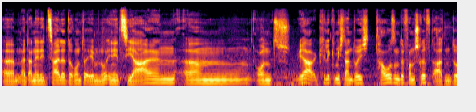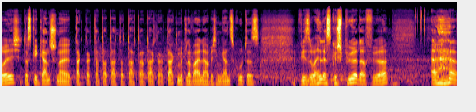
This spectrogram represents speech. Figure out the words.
ähm, dann in die Zeile darunter eben nur Initialen ähm, und ja, klicke mich dann durch tausende von Schriftarten durch. Das geht ganz schnell. Tak, tak, tak, tak, tak, tak, tak, tak. Mittlerweile habe ich ein ganz gutes visuelles Gespür dafür äh,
